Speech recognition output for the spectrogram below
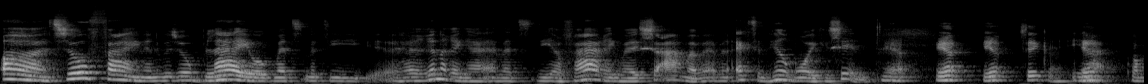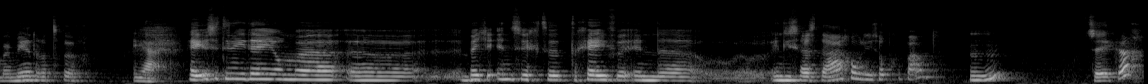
Oh, het is zo fijn. En ik ben zo blij ook met, met die eh, herinneringen en met die ervaring. Wij samen, we hebben echt een heel mooi gezin. ja, ja, ja zeker. Ja, kwam bij meerdere terug. Ja. Hey, is het een idee om eh, een beetje inzichten te geven in, de, in die zes dagen, hoe die is opgebouwd? Mhm. Zeker.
